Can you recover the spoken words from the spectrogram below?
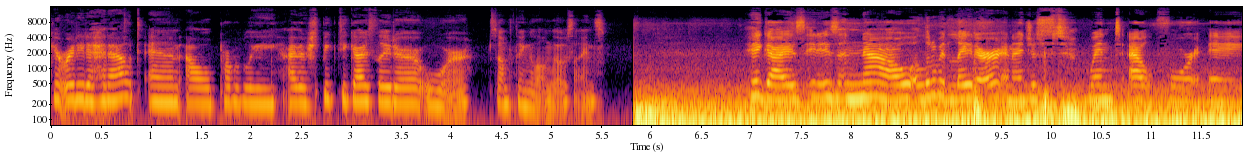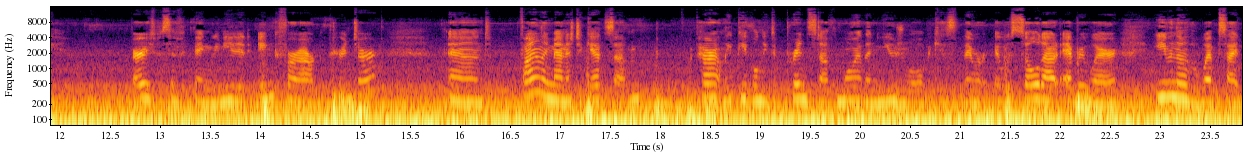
get ready to head out and I'll probably either speak to you guys later or something along those lines. Hey guys, it is now a little bit later and I just went out for a very specific thing. We needed ink for our printer and finally managed to get some. Apparently people need to print stuff more than usual because they were it was sold out everywhere, even though the website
